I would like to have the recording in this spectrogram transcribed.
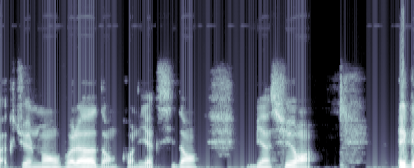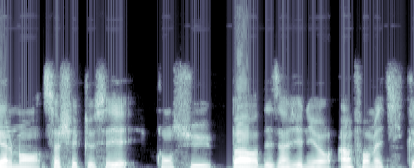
actuellement, voilà, donc on y accident bien sûr. Également, sachez que c'est conçu par des ingénieurs informatiques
